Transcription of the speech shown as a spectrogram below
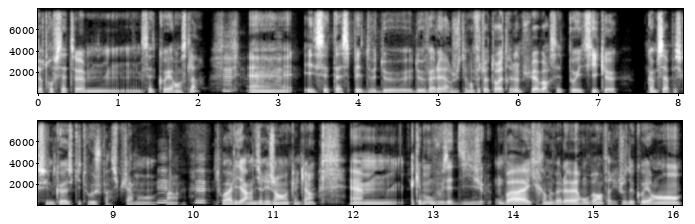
tu retrouves cette, euh, cette cohérence-là Mm. euh, Mm. et cet aspect de, de, de valeur, justement. En fait, tu vois, tu aurais très bien pu avoir cette politique euh, comme ça parce que c'est une cause qui touche particulièrement Mm. enfin, Mm. toi, un dirigeant, quelqu'un. Euh, à quel moment vous vous êtes dit, je- on va écrire nos valeurs, on va en faire quelque chose de cohérent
